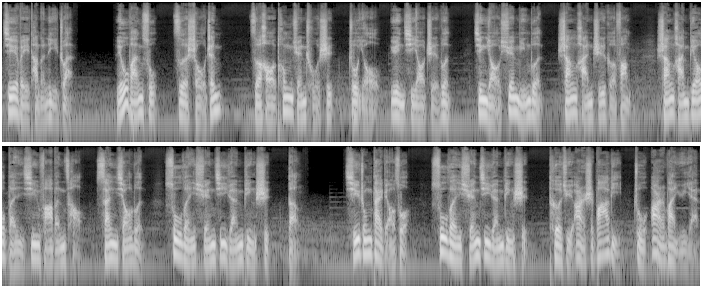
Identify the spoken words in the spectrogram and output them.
皆为他们立传。刘完素，字守贞，自号通玄处士，著有《运气要指论》《经要宣明论》《伤寒止渴方》《伤寒标本心法本草》《三消论》《素问玄机元病事》等。其中代表作《素问玄机元病事》，特举二十八例，著二万余言。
